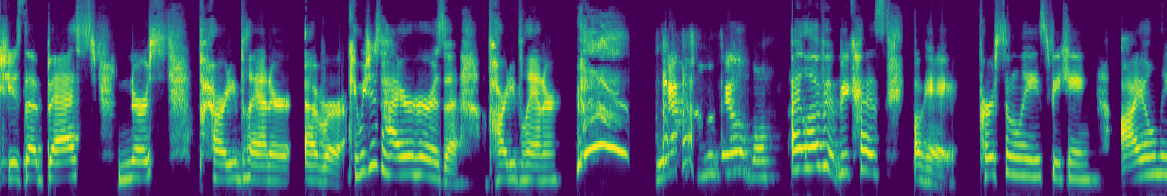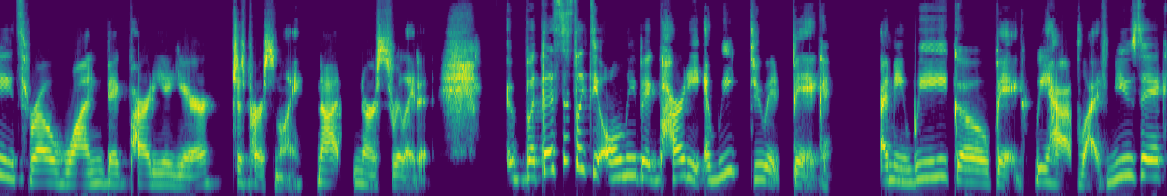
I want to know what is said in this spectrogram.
She's the best nurse party planner ever. Can we just hire her as a party planner? yeah, I'm available. I love it because, okay, personally speaking, I only throw one big party a year, just personally, not nurse related. But this is like the only big party, and we do it big. I mean, we go big. We have live music.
